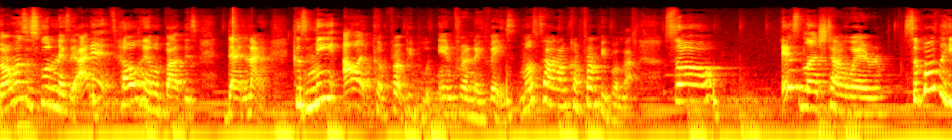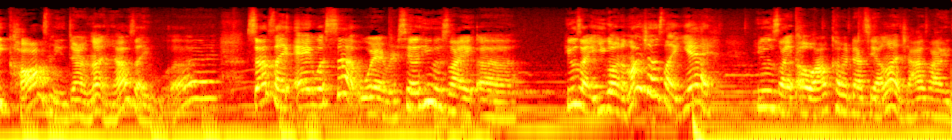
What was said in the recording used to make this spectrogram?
I went to school the next day. I didn't tell him about this that night. Cause me, I like confront people in front of their face. Most of the time I don't confront people a lot. So it's lunchtime, whatever. Supposedly he calls me during lunch. I was like, what? So I was like, hey, what's up? Whatever. So he was like, uh, he was like, you going to lunch? I was like, yeah. He was like, oh, I'm coming down to your lunch. I was like,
